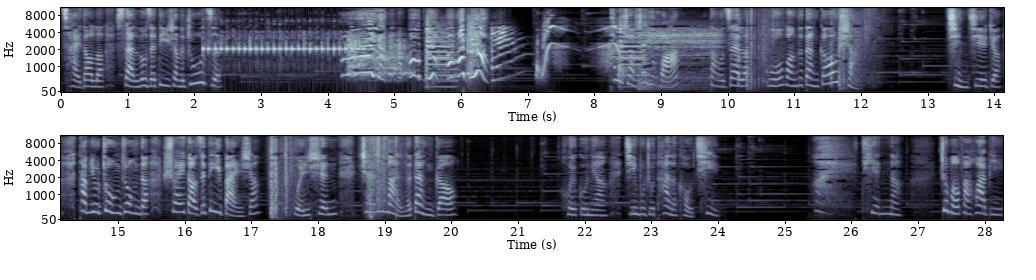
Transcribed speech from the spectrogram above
踩到了散落在地上的珠子。哎呀！啊不要！啊不要！他们脚下一滑，倒在了国王的蛋糕上。紧接着，他们又重重的摔倒在地板上，浑身沾满了蛋糕。灰姑娘禁不住叹了口气：“唉，天哪！这魔法画笔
